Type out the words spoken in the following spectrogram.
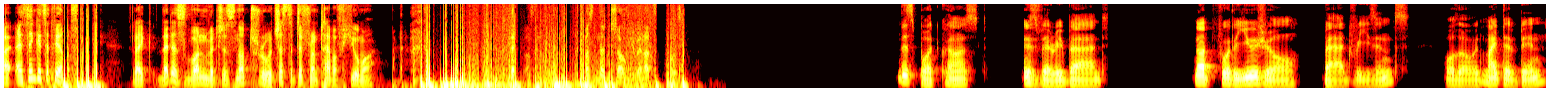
I, I think it's that we are not funny. Like, that is one which is not true. It's just a different type of humor. that wasn't, wasn't a joke. You were not supposed. This podcast is very bad. Not for the usual bad reasons, although it might have been.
